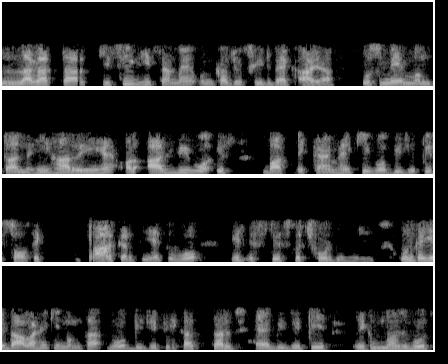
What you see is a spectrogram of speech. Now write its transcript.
लगातार किसी भी समय उनका जो फीडबैक आया, उसमें ममता नहीं हार रही है और आज भी वो इस बात पे कायम है कि वो बीजेपी सौ से पार करती है तो वो इस स्टेज को छोड़ देंगे। उनका ये दावा है कि ममता, वो बीजेपी का सर्ज है, बीजेपी एक मज़बूत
